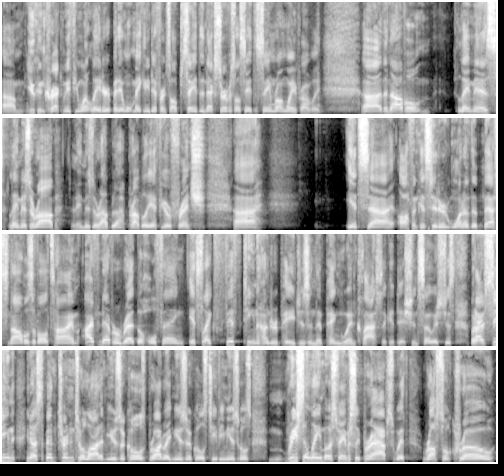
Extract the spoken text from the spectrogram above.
Um, you can correct me if you want later, but it won't make any difference. I'll say it the next service, I'll say it the same wrong way, probably. Uh, the novel Les Mis, Les Miserables, Les Miserables, probably if you're French. Uh, it's uh, often considered one of the best novels of all time. I've never read the whole thing. It's like 1,500 pages in the Penguin Classic Edition. So it's just, but I've seen, you know, it's been turned into a lot of musicals, Broadway musicals, TV musicals. Recently, most famously perhaps with Russell Crowe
